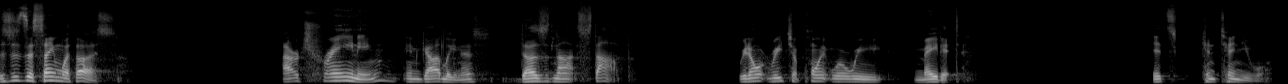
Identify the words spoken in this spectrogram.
This is the same with us. Our training in godliness does not stop. We don't reach a point where we made it, it's continual.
